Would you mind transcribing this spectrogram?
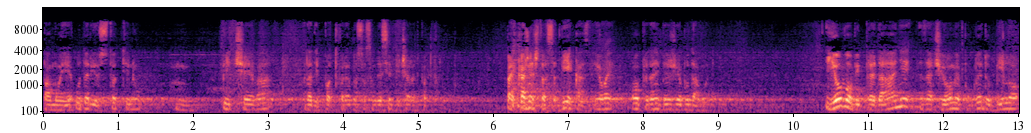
Pa mu je udario stotinu bićeva radi potvore, odnosno 80 bića radi potvore. Pa je kažen šta sa dvije kazne. I ovaj, ovo predanje bilježi Abu Dawud. I ovo bi predanje, znači u ovome pogledu bilo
